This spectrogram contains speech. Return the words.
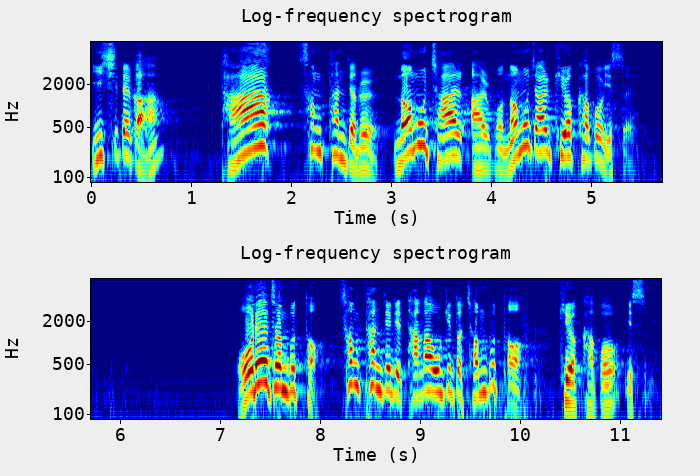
이 시대가 다 성탄절을 너무 잘 알고 너무 잘 기억하고 있어요. 오래 전부터 성탄절이 다가오기도 전부터 기억하고 있습니다.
